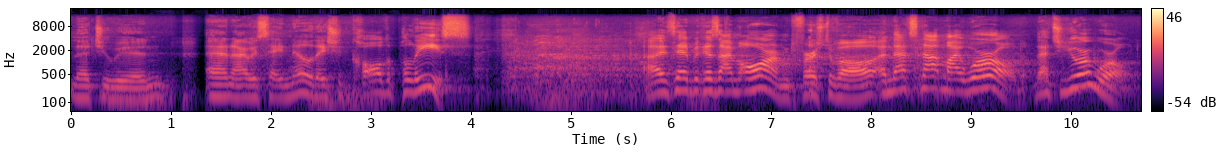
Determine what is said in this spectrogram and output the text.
let you in. And I would say, no, they should call the police. I said, because I'm armed, first of all, and that's not my world. That's your world.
